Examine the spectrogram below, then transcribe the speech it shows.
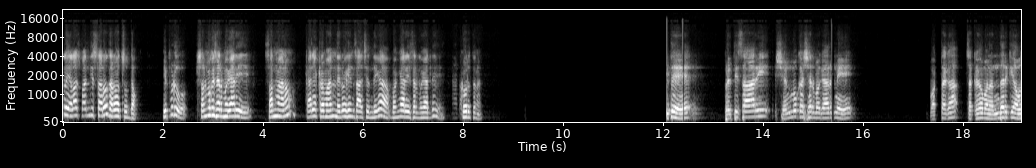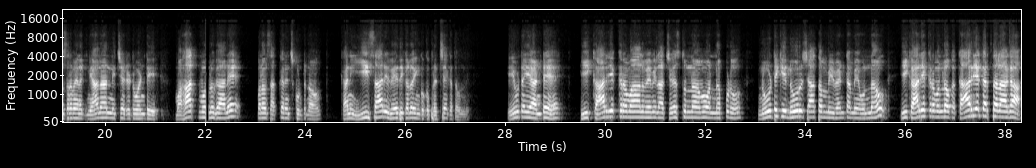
ఎలా స్పందిస్తారో తర్వాత చూద్దాం. ఇప్పుడు షణ్ముఖ శర్మ గారి సన్మానం కార్యక్రమాన్ని నిర్వహించాల్సిందిగా బంగారీ శర్మ గారిని కోరుతున్నాను అయితే ప్రతిసారి షణ్ముఖ శర్మ గారిని వక్తగా చక్కగా మనందరికీ అవసరమైన జ్ఞానాన్ని ఇచ్చేటటువంటి మహాత్ములుగానే మనం సత్కరించుకుంటున్నాం. కానీ ఈసారి వేదికలో ఇంకొక ప్రత్యేకత ఉంది. ఏమిటయ్యా అంటే ఈ కార్యక్రమాలు మేము ఇలా చేస్తున్నాము అన్నప్పుడు నూటికి నూరు శాతం మీ వెంట మేము ఉన్నాం. ఈ కార్యక్రమంలో ఒక కార్యకర్తలాగా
